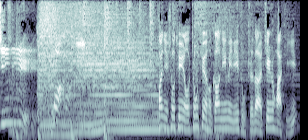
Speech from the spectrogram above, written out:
今日话题，欢迎收听由钟迅和高宁为您主持的今日话题。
